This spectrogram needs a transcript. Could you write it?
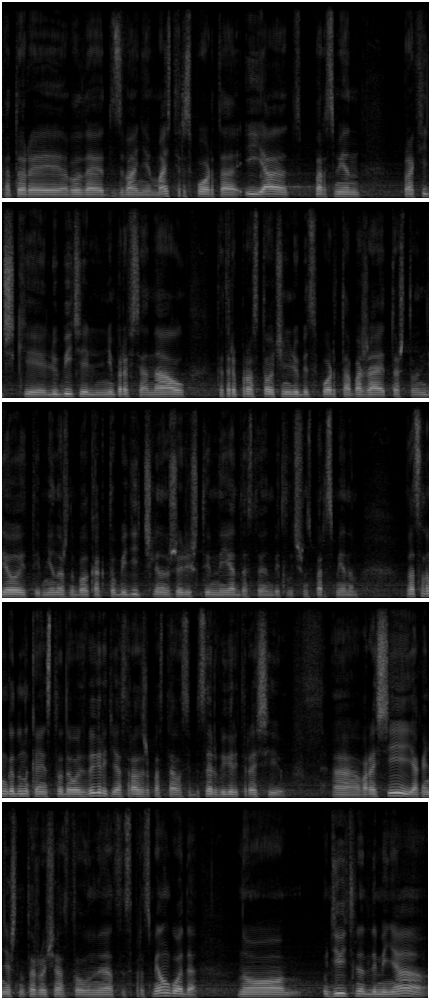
которые обладают званием мастер спорта. И я спортсмен, практически любитель, не профессионал, который просто очень любит спорт, обожает то, что он делает, и мне нужно было как-то убедить членов жюри, что именно я достоин быть лучшим спортсменом. В 2020 году наконец-то удалось выиграть, я сразу же поставил себе цель выиграть Россию. А, В России я, конечно, тоже участвовал в номинации «Спортсмен года», но удивительно для меня,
